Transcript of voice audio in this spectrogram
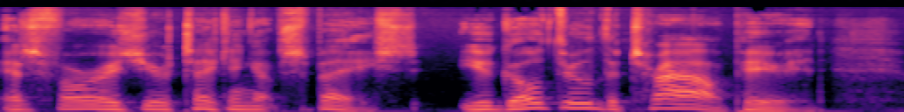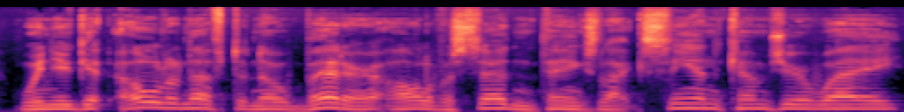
as far as you're taking up space. You go through the trial period. When you get old enough to know better, all of a sudden things like sin comes your way,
